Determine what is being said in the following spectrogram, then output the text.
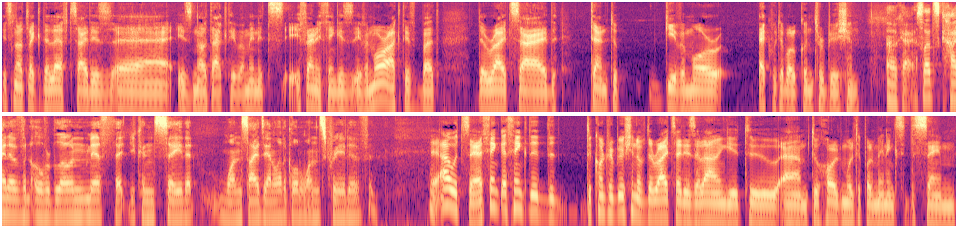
it's not like the left side is uh, is not active. I mean, it's if anything is even more active, but the right side tend to give a more equitable contribution. okay. So that's kind of an overblown myth that you can say that one side's analytical and one's creative. Yeah, I would say I think I think the, the the contribution of the right side is allowing you to um, to hold multiple meanings at the same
